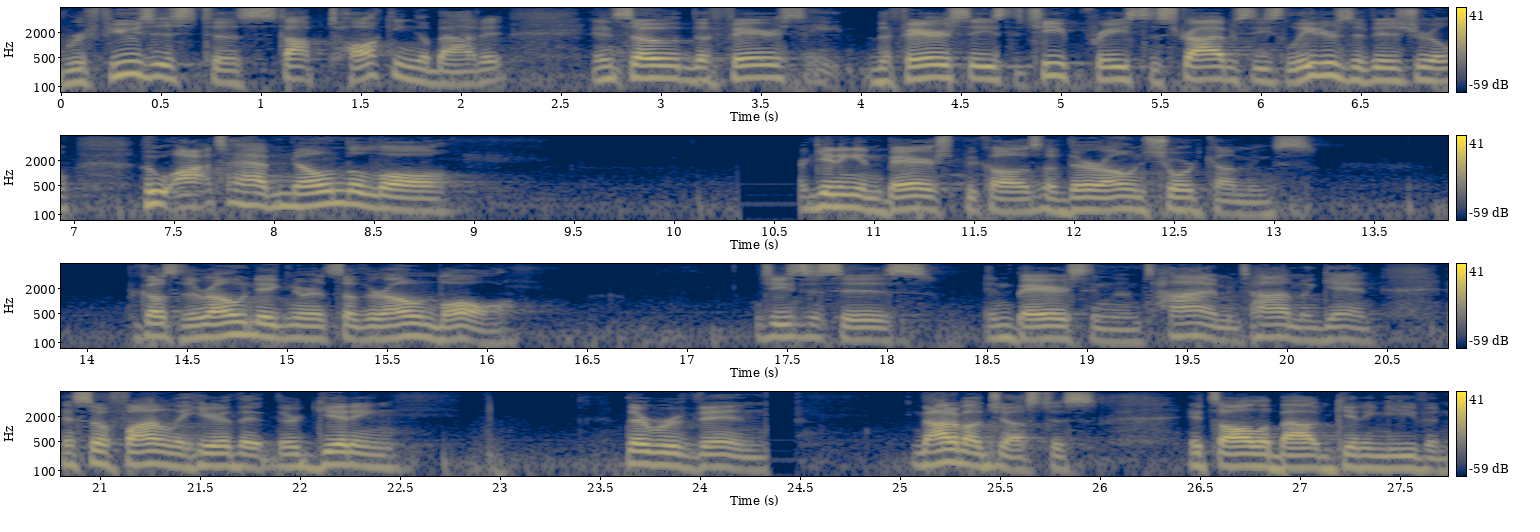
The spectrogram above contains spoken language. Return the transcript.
refuses to stop talking about it. And so the the Pharisees, the chief priests, the scribes, these leaders of Israel, who ought to have known the law, are getting embarrassed because of their own shortcomings, because of their own ignorance of their own law. Jesus is embarrassing them time and time again. And so finally, here that they're getting their revenge. Not about justice, it's all about getting even.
